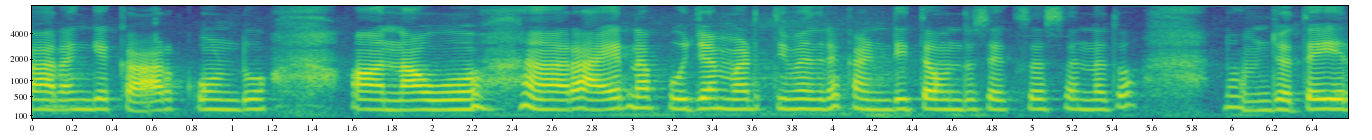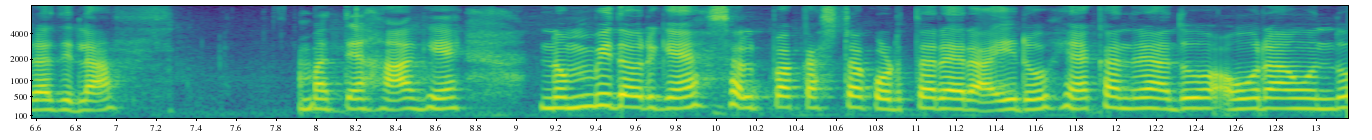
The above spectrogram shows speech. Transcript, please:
ಕಾರಂಗೆ ಕಾರ್ಕೊಂಡು ನಾವು ರಾಯರನ್ನ ಪೂಜೆ ಮಾಡ್ತೀವಿ ಅಂದರೆ ಖಂಡಿತ ಒಂದು ಸಕ್ಸಸ್ ಅನ್ನೋದು ನಮ್ಮ ಜೊತೆ ಇರೋದಿಲ್ಲ. ಮತ್ತು ಹಾಗೆ ನಂಬಿದವ್ರಿಗೆ ಸ್ವಲ್ಪ ಕಷ್ಟ ಕೊಡ್ತಾರೆ ರಾಯರು. ಯಾಕಂದರೆ ಅದು ಅವರ ಒಂದು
